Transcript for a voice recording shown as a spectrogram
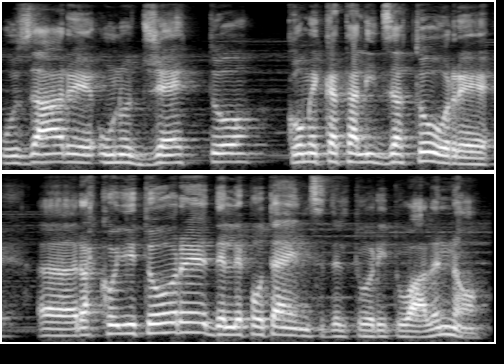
usare un oggetto come catalizzatore, eh, raccoglitore delle potenze del tuo rituale, no.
